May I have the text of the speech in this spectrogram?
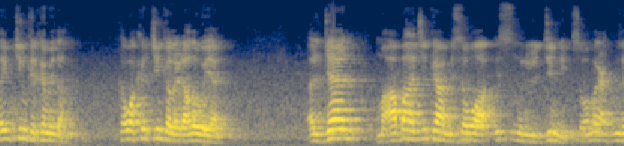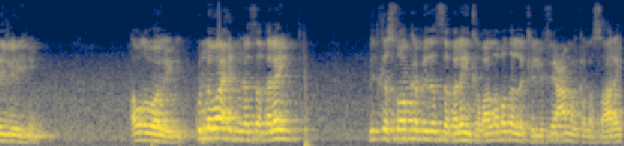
Qeyb jinka ka mid ah waa kan jinka la yidhaahdo weeyaan. Aljaan ma aabbaha jinka mise waa ismu liljinni mise waa magac guud ay leeyihiin. Labadaba waa la yidhi kulla waaxid min asaqalayn mid kastoo ka mida saqalaynka waa labada la kelifay camalka la saaray.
